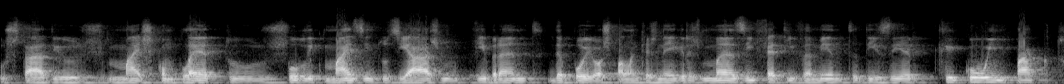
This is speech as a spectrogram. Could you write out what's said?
Os estádios mais completos, público mais entusiasmo, vibrante, de apoio aos palancas negras, mas efetivamente dizer que com o impacto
